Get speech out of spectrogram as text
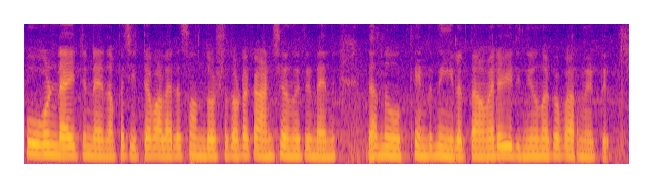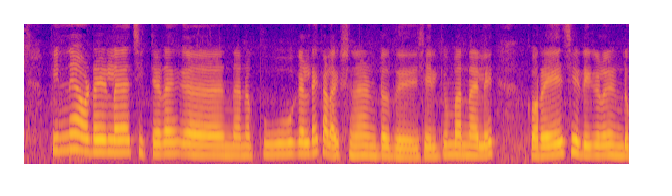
പൂവുണ്ടായിട്ടുണ്ടായിരുന്നു. അപ്പോൾ ചിറ്റ വളരെ സന്തോഷത്തോടെ കാണിച്ചു തന്നിട്ടുണ്ടായിരുന്നു. ഇതാ നോക്കി എന്റെ നീലത്താമര വിരിഞ്ഞു എന്നൊക്കെ പറഞ്ഞിട്ട്. പിന്നെ അവിടെയുള്ള ചിറ്റയുടെ എന്താണ് പൂവുകളുടെ കളക്ഷനാണ് കേട്ടോ ഇത്. ശരിക്കും പറഞ്ഞാൽ കുറേ ചെടികളുണ്ട്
